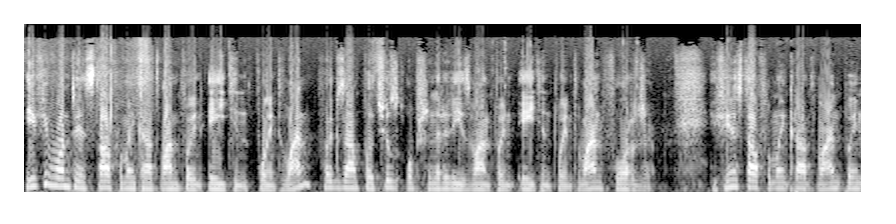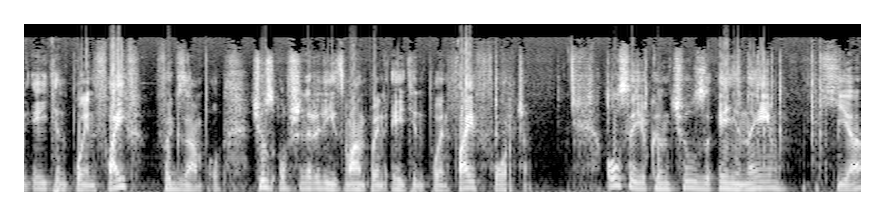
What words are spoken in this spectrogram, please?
If you want to install for Minecraft 1.18.1, for example, choose option release 1.18.1 Forger. If you install for Minecraft 1.18.5, for example, choose option release 1.18.5 Forger. Also, you can choose any name here.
